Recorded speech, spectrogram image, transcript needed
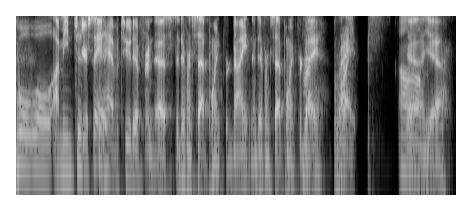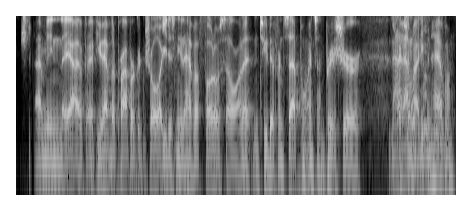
well, well, I mean, just You're saying to- have a two different, uh, a different set point for night and a different set point for day. right. Um, yeah, yeah. I mean, yeah. If, if you have the proper controller, you just need to have a photo cell on it and two different set points. I'm pretty sure. Now, that actually, was might even have one.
